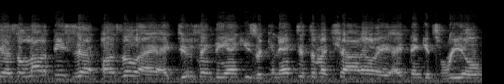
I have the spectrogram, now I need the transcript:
there's a lot of pieces of that puzzle. I, I do think the Yankees are connected to Machado. I, I think it's real,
